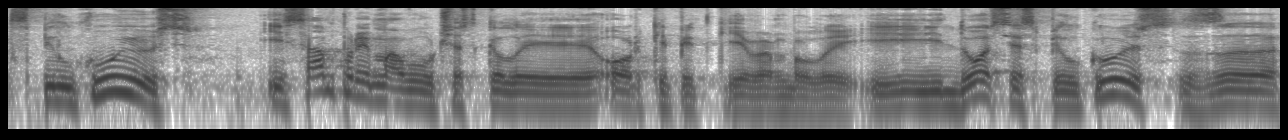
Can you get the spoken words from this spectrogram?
спілкуюсь і сам приймав участь, коли орки під Києвом були, і досі спілкуюсь з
